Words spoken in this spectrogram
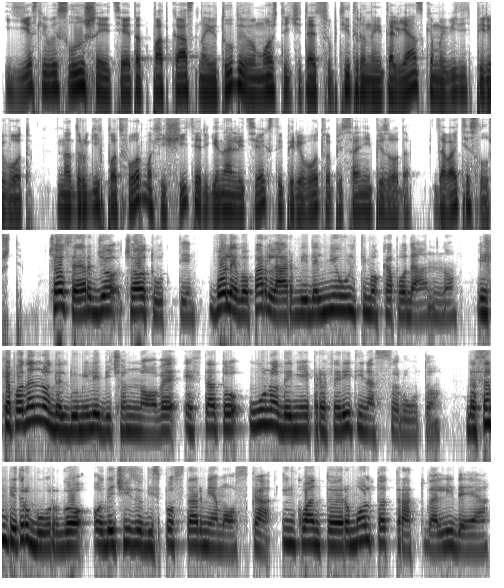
Если вы слушаете этот подкаст на YouTube, вы можете читать субтитры на итальянском и видеть перевод. На других платформах ищите оригинальный текст и перевод в описании эпизода. Давайте слушать. Ciao Sergio, ciao a tutti. Volevo parlarvi del mio ultimo capodanno. Il capodanno del 2019 è stato uno dei miei preferiti in assoluto. Da San Pietroburgo ho deciso di spostarmi a Mosca in quanto ero molto attratto dall'idea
